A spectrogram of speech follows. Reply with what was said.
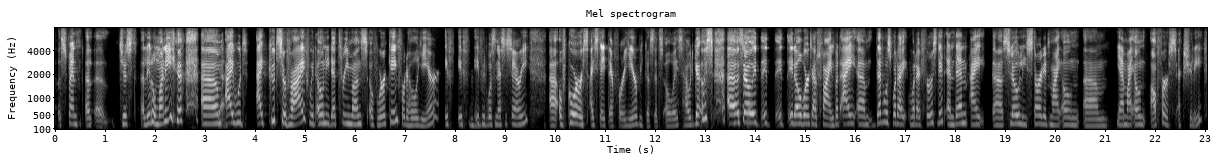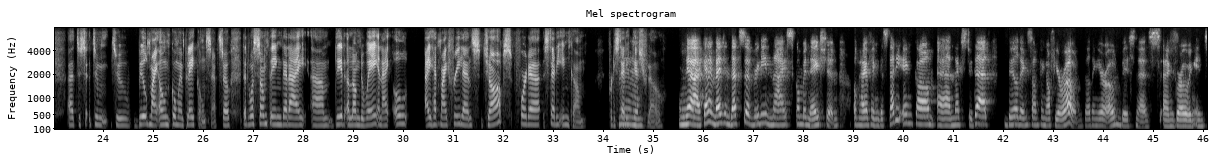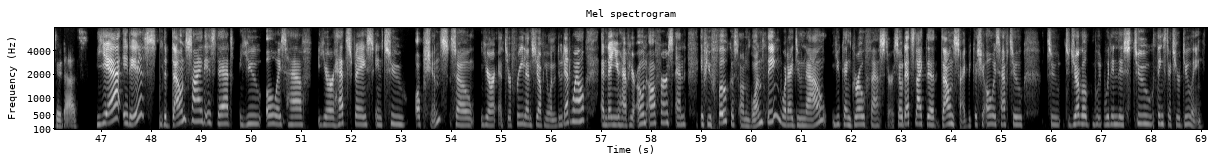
spend uh, uh, just a little money, um, yeah I would I could survive with only that three months of working for the whole year if if if Mhm. it was necessary. Uh, of course, I stayed there for a year because that's always how it goes. Uh, so yeah it, it it it all worked out fine. But I um that was what I what I first did, and then I uh, slowly started my own um yeah my own offers actually uh, to to to build my own come and play concept. So that was something that I um, did along the way, and I all I had my freelance jobs for the steady income, for the steady cash Mm. flow. Yeah, I can imagine that's a really nice combination of having the steady income and next to that, building something of your own, building your own business and growing into that. Yeah, it is. The downside is that you always have your headspace in two options. So you're at your freelance job, you want to do that well, and then you have your own offers. And if you focus on one thing, what I do now, you can grow faster. So that's like the downside because you always have to to to juggle w within these two things that you're doing.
